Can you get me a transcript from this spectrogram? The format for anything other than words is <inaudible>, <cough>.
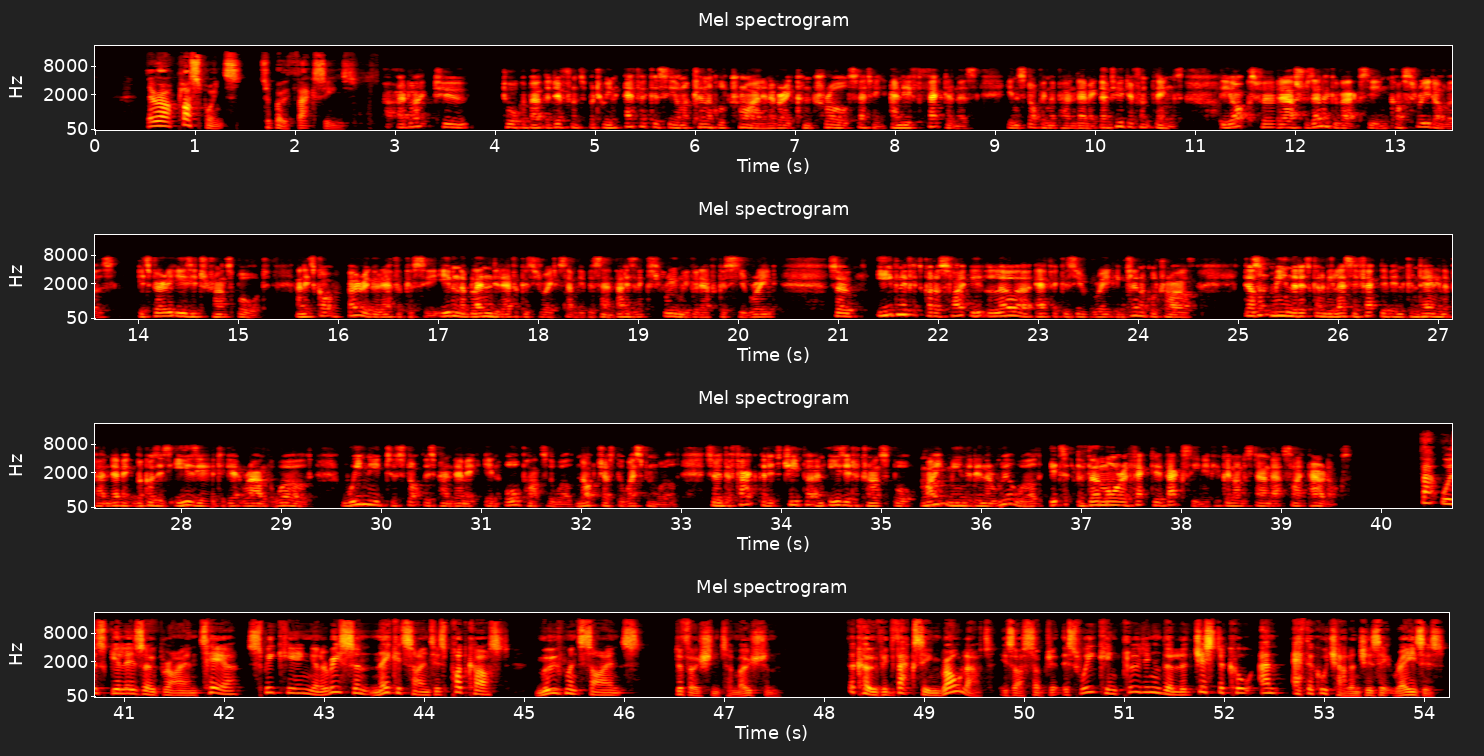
there are plus points to both vaccines. I'd like to talk about the difference between efficacy on a clinical trial in a very controlled setting and effectiveness in stopping the pandemic. They're two different things. The Oxford AstraZeneca vaccine costs $3. It's very easy to transport and it's got very good efficacy. Even the blended efficacy rate of 70%, that is an extremely good efficacy rate. So even if it's got a slightly lower efficacy rate in clinical trials, doesn't mean that it's going to be less effective in containing the pandemic because it's easier to get around the world. We need to stop this pandemic in all parts of the world, not just the Western world. So the fact that it's cheaper and easier to transport might mean that in the real world, it's the more effective vaccine, if you can understand that slight paradox. That was Gillies O'Bryan-Tear speaking in a recent Naked Scientist podcast, Movement Science, Devotion to Motion. The COVID vaccine rollout is our subject this week, including the logistical and ethical challenges it raises.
